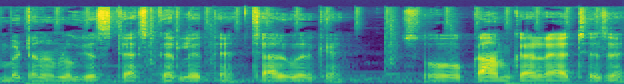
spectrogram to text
बटन हम लोग जस्ट टेस्ट कर लेते हैं चालू करके। सो काम कर रहा है अच्छे से।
